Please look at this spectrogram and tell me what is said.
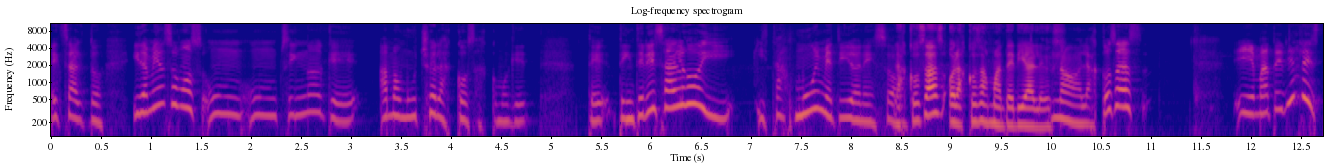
exacto. Y también somos un, un signo que ama mucho las cosas, como que te, te interesa algo y, y estás muy metido en eso. Las cosas o las cosas materiales. No, las cosas y materiales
